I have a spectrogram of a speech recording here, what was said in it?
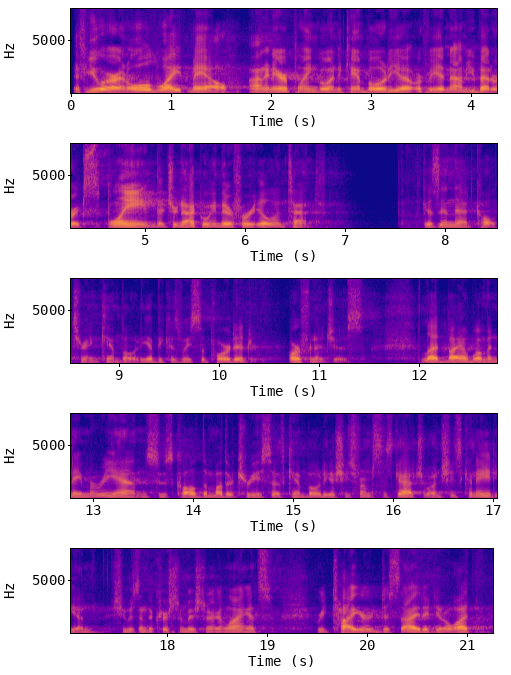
If you are an old white male on an airplane going to Cambodia or Vietnam, you better explain that you're not going there for ill intent. Because in that culture in Cambodia, because we supported orphanages, led by a woman named Marie Ens, who's called the Mother Teresa of Cambodia. She's from Saskatchewan, she's Canadian. She was in the Christian Missionary Alliance, retired, decided, you know what?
